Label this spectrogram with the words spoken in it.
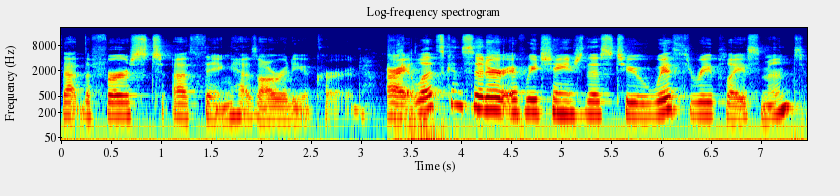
that the first uh, thing has already occurred. All right, let's consider if we change this to with replacement.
